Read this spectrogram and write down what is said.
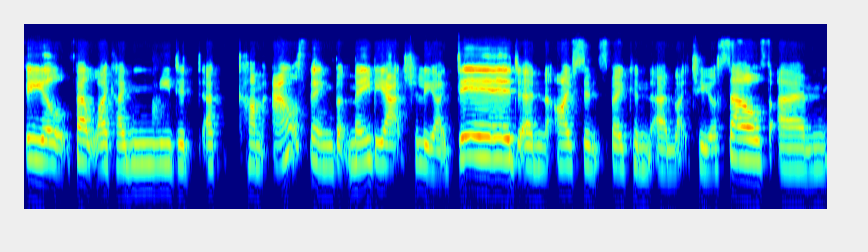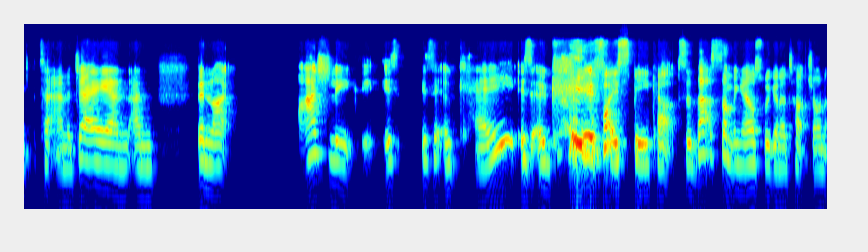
feel felt like I needed a come out thing, but maybe actually I did, and I've since spoken um, like to yourself, um, to Emma J, and and been like, actually is is it okay? Is it okay if i speak up? So that's something else we're going to touch on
